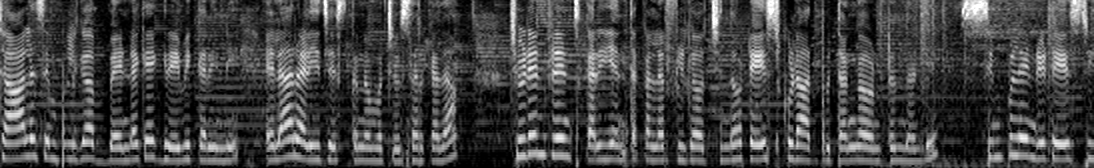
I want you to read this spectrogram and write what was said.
చాలా సింపుల్గా బెండకాయ గ్రేవీ కర్రీని ఎలా రెడీ చేసుకున్నామో చూసారు కదా? చూడండి ఫ్రెండ్స్ కర్రీ ఎంత కలర్ఫుల్గా వచ్చిందో టేస్ట్ కూడా అద్భుతంగా ఉంటుందండి. సింపుల్ అండ్ టేస్టీ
